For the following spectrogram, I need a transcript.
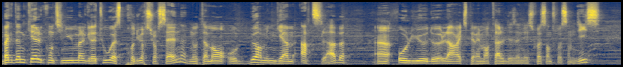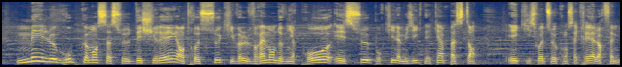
Backdunkel continue malgré tout à se produire sur scène, notamment au Birmingham Arts Lab, un haut lieu de l'art expérimental des années 60-70, mais le groupe commence à se déchirer entre ceux qui veulent vraiment devenir pros et ceux pour qui la musique n'est qu'un passe-temps, et qui souhaitent se consacrer à leur famille.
